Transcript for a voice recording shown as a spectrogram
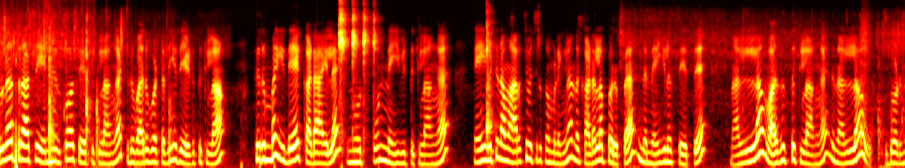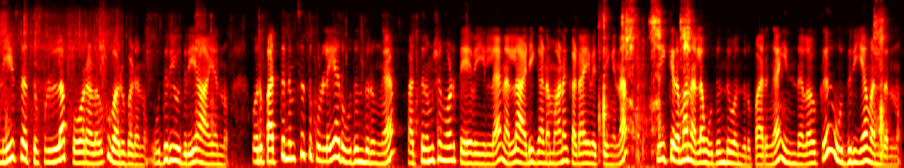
உலர் திராட்சை என்ன இருக்கோ அதை சேர்த்துக்கலாங்க. இது வறுபட்டதையும் இதை எடுத்துக்கலாம். திரும்ப இதே கடாயில் நூறு ஸ்பூன் நெய் விட்டுக்கலாங்க. நெய் விட்டு நம்ம அரைச்சி வச்சுருக்கோம் இல்லைங்களா அந்த கடலைப்பருப்பை இந்த நெய்யில் சேர்த்து நல்லா வறுத்துக்கலாங்க. இது நல்லா இதோட நீர் சத்து ஃபுல்லாக போகிற அளவுக்கு வறுபடணும். உதிரி உதிரியாக ஆயிடணும் ஒரு பத்து நிமிஷத்துக்குள்ளேயே அது உதிர்ந்துருங்க. பத்து நிமிஷம் கூட தேவையில்லை. நல்லா அடிகனமான கடாய் வச்சிங்கன்னா சீக்கிரமாக நல்லா உதிர்ந்து வந்துடும் பாருங்கள் இந்த அளவுக்கு உதிரியாக வந்துடணும்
